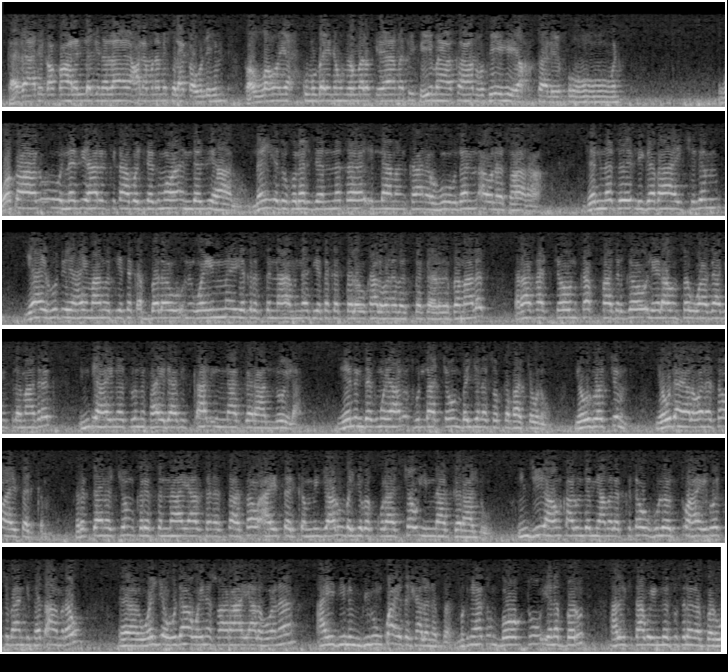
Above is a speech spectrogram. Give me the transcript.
كذلك قال الذين لا يعلمون مثل قولهم فالله يحكم بينهم يوم القيامة فيما كانوا فيه يختلفون. ወቃሉ እነዚህ አህለል ኪታቦች ደግሞ እንደዚህ አሉ። ለን የድኩለ ልጀነተ ኢላ መን ካነ ሁደን አው ነሳራ ጀነት ሊገባ አይችልም። የአይሁድ ሃይማኖት የተቀበለው ወይም የክርስትና እምነት የተከተለው ካልሆነ በስተቀር በማለት ራሳቸውን ከፍ አድርገው ሌላውን ሰው ዋጋ ቢስ ለማድረግ እንዲህ አይነቱን ፋይዳ ቢስ ቃል ይናገራሉ ይላል። ይህንን ደግሞ ያሉት ሁላቸውም በየነሶከፋቸው ነው። የሁዶችም የሁዳ ያልሆነ ሰው አይጸድቅም ክርስቲያኖቹም ክርስትና ያልተነሳ ሰው አይጸድቅም እያሉ በየበኩላቸው ይናገራሉ እንጂ አሁን ቃሉ እንደሚያመለክተው ሁለቱ ሀይሎች በአንድ ተጣምረው ወይ የሁዳ ወይ ነሷራ ያልሆነ አይዲንም ቢሉ እንኳ የተሻለ ነበር። ምክንያቱም በወቅቱ የነበሩት አለል ኪታቦች እነሱ ስለነበሩ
